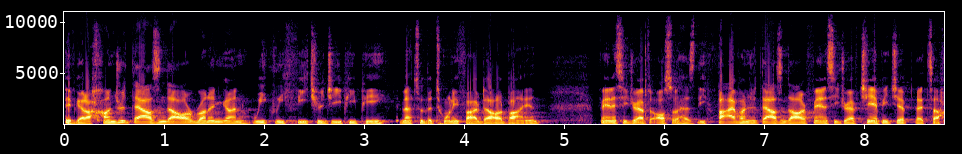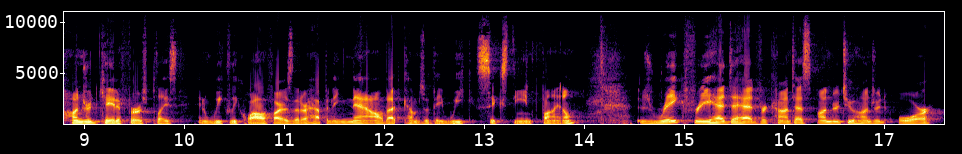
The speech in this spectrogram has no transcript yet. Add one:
They've got a hundred thousand dollar run and gun weekly feature GPP, and that's with a twenty five dollar buy in. Fantasy Draft also has the $500,000 Fantasy Draft Championship. That's 100K to first place and weekly qualifiers that are happening now. That comes with a week 16 final. There's rake free head to head for contests under 200 or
